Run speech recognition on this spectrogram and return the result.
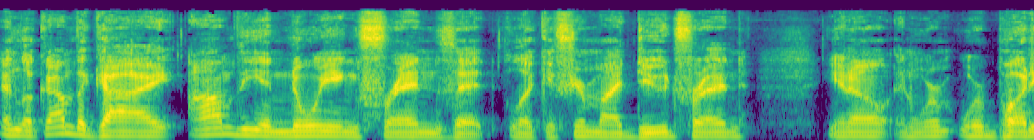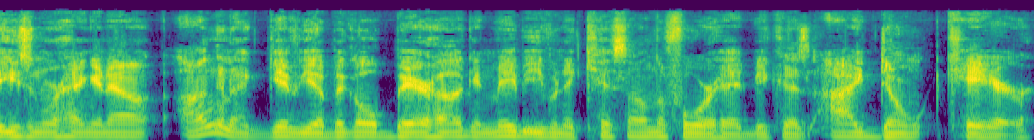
And look, I'm the guy, I'm the annoying friend that, like, if you're my dude friend, you know, and we're, we're buddies and we're hanging out, I'm going to give you a big old bear hug and maybe even a kiss on the forehead because I don't care.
